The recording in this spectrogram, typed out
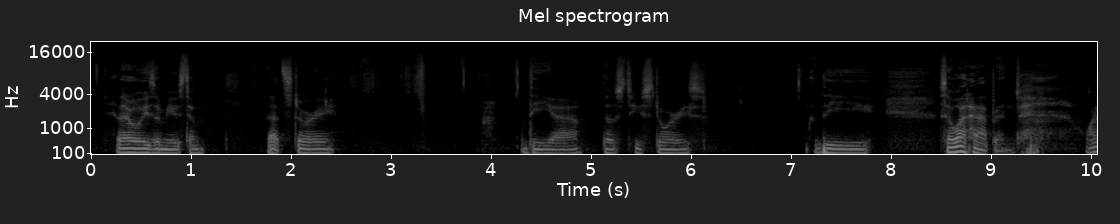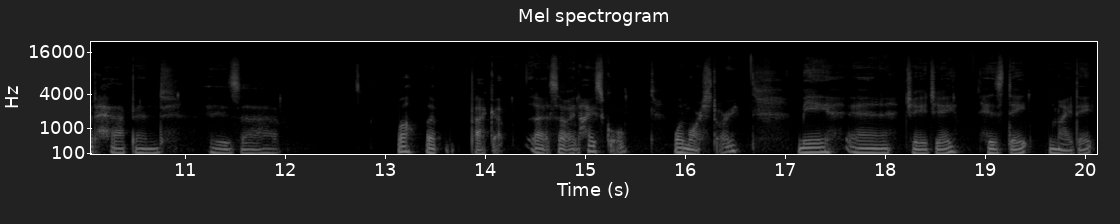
that always amused him, that story the uh, those two stories. The so what happened? What happened is uh, well, let back up. Uh, so in high school, one more story. Me and JJ, his date and my date,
